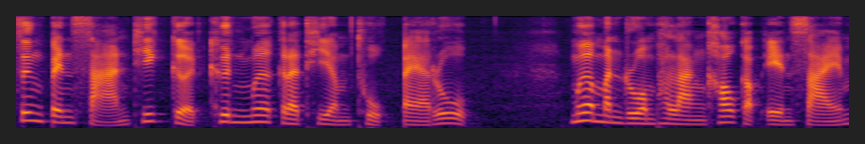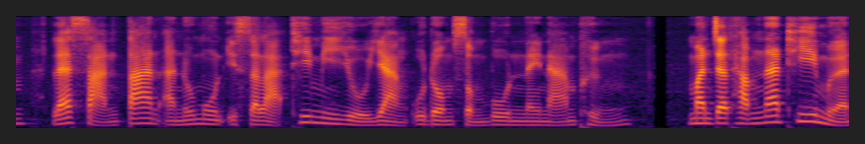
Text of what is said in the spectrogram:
ซึ่งเป็นสารที่เกิดขึ้นเมื่อกระเทียมถูกแปรรูป เมื่อมันรวมพลังเข้ากับเอนไซม์และสารต้านอนุมูลอิสระที่มีอยู่อย่างอุดมสมบูรณ์ในน้ำผึ้งมันจะทำหน้าที่เหมือน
